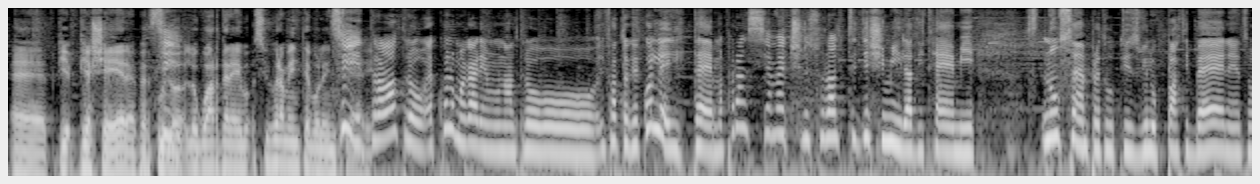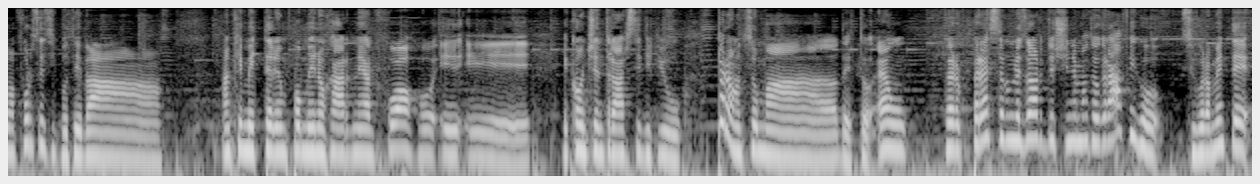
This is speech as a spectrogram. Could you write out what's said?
eh, pi- piacere, per cui Sì. lo, lo guarderei sicuramente volentieri. Sì, tra l'altro è quello magari è un altro... Il fatto che quello è il tema, però insieme ce ne sono altri 10.000 di temi, non sempre tutti sviluppati bene, insomma forse si poteva anche mettere un po' meno carne al fuoco e, e- e concentrarsi di più. Però insomma, ho detto, è un... Per, per essere un esordio cinematografico sicuramente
